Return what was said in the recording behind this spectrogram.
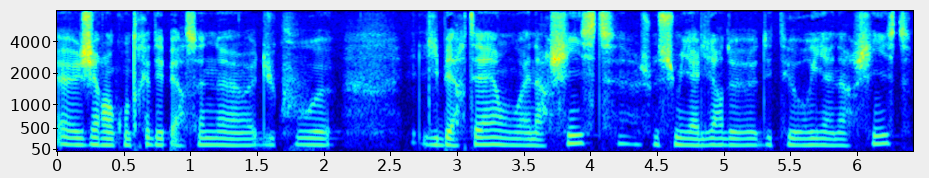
J'ai rencontré des personnes, du coup, libertaires ou anarchistes. Je me suis mis à lire de, des théories anarchistes.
